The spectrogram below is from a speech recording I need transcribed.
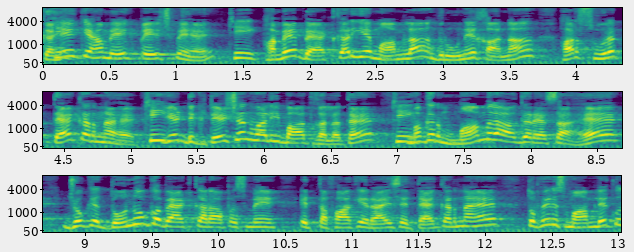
कहें कि हम एक पेज पे हैं। हमें बैठकर ये मामला अंदरूने खाना हर सूरत तय करना है। ये डिक्टेशन वाली बात गलत है मगर मामला अगर ऐसा है जो कि दोनों को बैठकर आपस में इत्तफाक राय से तय करना है तो फिर इस मामले को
